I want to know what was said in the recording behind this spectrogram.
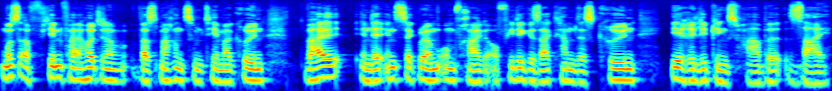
muss auf jeden Fall heute noch was machen zum Thema Grün, weil in der Instagram-Umfrage auch viele gesagt haben, dass Grün ihre Lieblingsfarbe sei.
